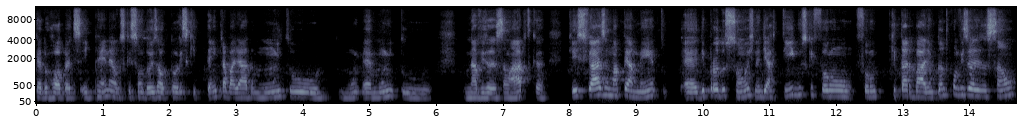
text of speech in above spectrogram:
que é do Roberts e Pennells, que são dois autores que têm trabalhado muito, muito, é, muito na visualização áptica, que eles fazem um mapeamento é, de produções, né, de artigos que foram, foram que trabalham tanto com visualização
